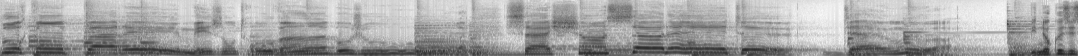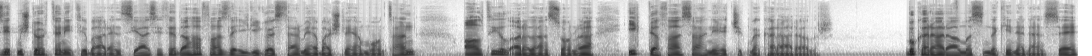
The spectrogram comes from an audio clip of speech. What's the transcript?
Pour comparer, mais on trouve un beau jour sa chansonnette d'amour. 1974'ten itibaren siyasete daha fazla ilgi göstermeye başlayan Montan, 6 yıl aradan sonra ilk defa sahneye çıkma kararı alır. Bu kararı almasındaki nedense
